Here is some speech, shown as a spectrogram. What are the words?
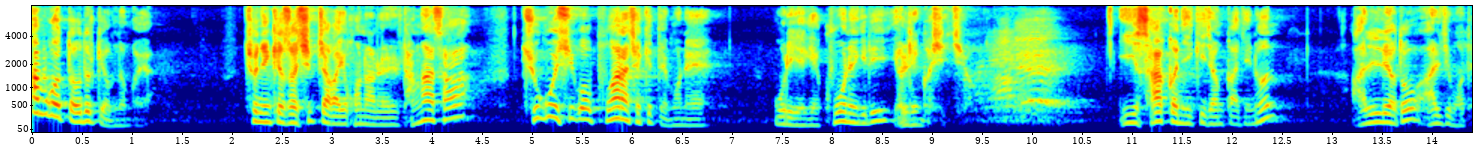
아무것도 얻을 게 없는 거예요. 주님께서 십자가의 고난을 당하사 죽으시고 부활하셨기 때문에 우리에게 구원의 길이 열린 것이지요. 이 사건이 있기 전까지는 알려도 알지 못해.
